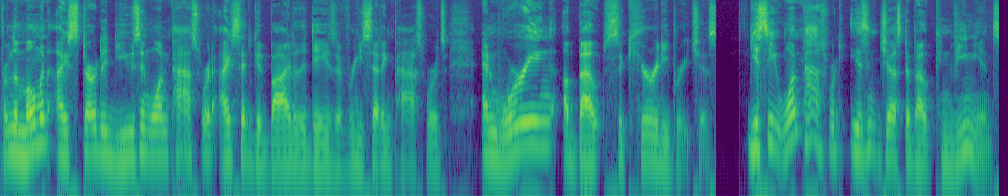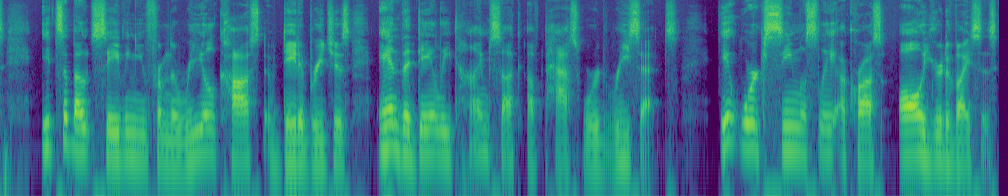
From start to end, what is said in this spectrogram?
From the moment I started using 1Password, I said goodbye to the days of resetting passwords and worrying about security breaches. You see, 1Password isn't just about convenience, it's about saving you from the real cost of data breaches and the daily time suck of password resets. It works seamlessly across all your devices,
